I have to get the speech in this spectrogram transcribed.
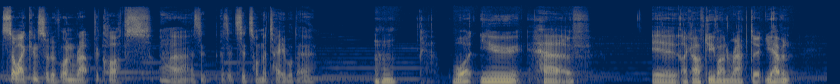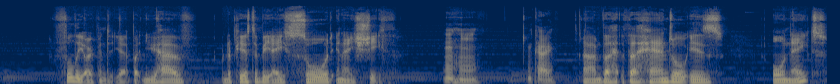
so I can sort of unwrap the cloths uh, as it as it sits on the table there. What you have is like after you've unwrapped it, you haven't fully opened it yet, but you have what appears to be a sword in a sheath. Okay. Um, the the handle is ornate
